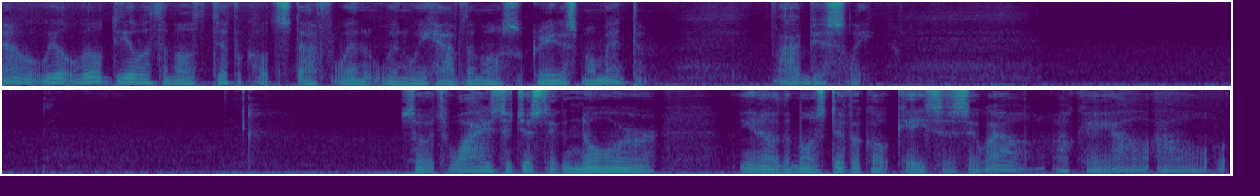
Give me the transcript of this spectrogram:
No, we'll we'll deal with the most difficult stuff when when we have the most greatest momentum obviously. So it's wise to just ignore, you know, the most difficult cases. Say, well, okay, I'll, I'll,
